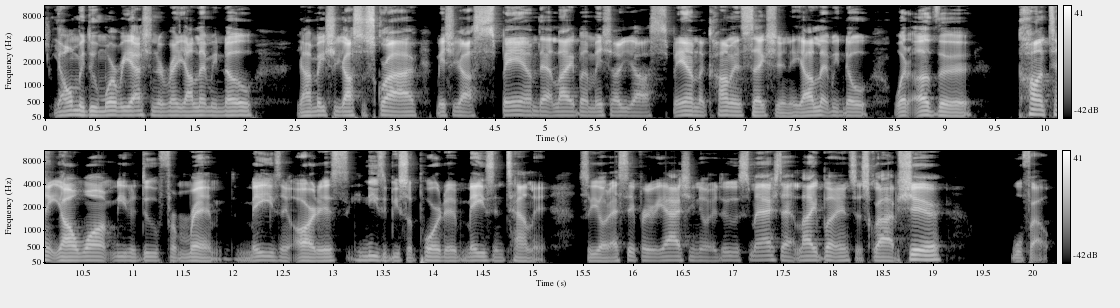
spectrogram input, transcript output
Y'all want me to do more reaction to Ren? Y'all let me know. Y'all make sure y'all subscribe. Make sure y'all spam that like button. Make sure y'all spam the comment section. And y'all let me know what other content y'all want me to do from Ren. Amazing artist. He needs to be supported. Amazing talent. So yo, that's it for the reaction. You know what to do. Smash that like button, subscribe, share. Wolf out.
